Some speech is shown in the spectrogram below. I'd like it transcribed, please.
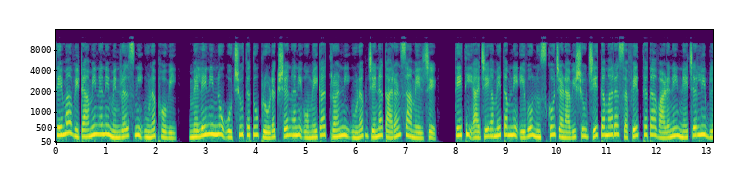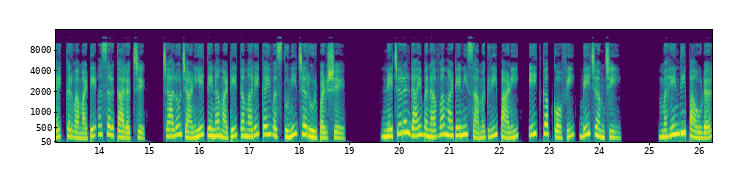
તેમાં વિટામિન અને મિનરલ્સની ઉણપ હોવી, મેલેનિનનું ઓછું થતું પ્રોડક્શન અને ઓમેગા ત્રણની ઉણપ જેના કારણ સામેલ છે. તેથી આજે અમે તમને એવો નુસ્ખો જણાવીશું જે તમારા સફેદ થતા વાળને નેચરલી બ્લેક કરવા માટે અસરકારક છે. ચાલો જાણીએ તેના માટે તમારે કઈ વસ્તુની જરૂર પડશે. નેચરલ ડાય બનાવવા માટેની સામગ્રી પાણી, એક કપ કોફી, બે ચમચી મહેંદી પાવડર,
